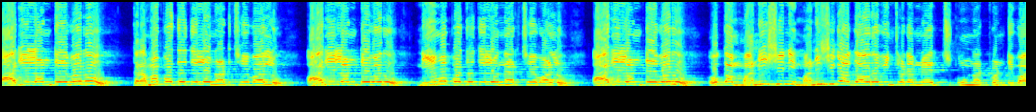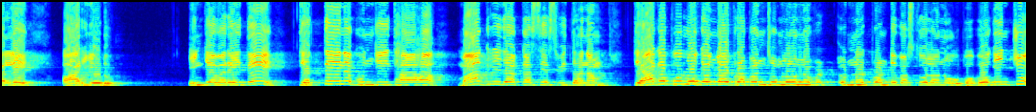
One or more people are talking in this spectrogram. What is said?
ఆర్యులు అంటే ఎవరు క్రమ పద్ధతిలో నడిచేవాళ్ళు. ఆర్యులు అంటే ఎవరు నియమ పద్ధతిలో నడిచేవాళ్ళు. ఆర్యులు అంటే ఎవరు ఒక మనిషిని మనిషిగా గౌరవించడం నేర్చుకున్నటువంటి వాళ్ళే ఆర్యుడు. ఇంకెవరైతే త్యక్తైన భుంజీతాహ మాగ్రిద కస్య స్విధనం త్యాగపూర్వకంగా ప్రపంచంలో ఉన్న ఉన్నటువంటి వస్తువులను ఉపభోగించు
